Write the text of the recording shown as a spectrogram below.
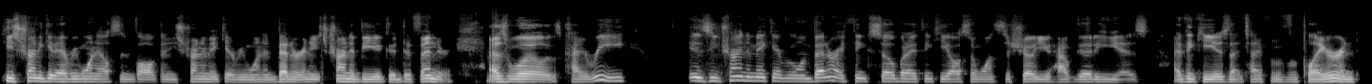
He's trying to get everyone else involved, and he's trying to make everyone better, and he's trying to be a good defender, mm-hmm. as well as Kyrie is he trying to make everyone better? I think so, but I think he also wants to show you how good he is. I think he is that type of a player, and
